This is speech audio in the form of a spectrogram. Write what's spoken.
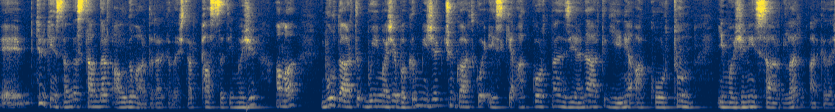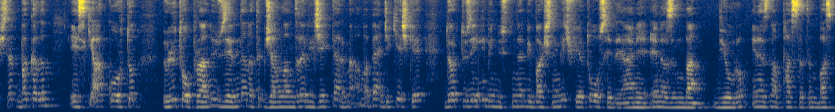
e, Türk insanında standart algı vardır arkadaşlar Passat imajı ama burada artık bu imaja bakılmayacak çünkü artık o eski akkorttan ziyade artık yeni akkortun imajını sardılar arkadaşlar. Bakalım eski akkortun ölü toprağını üzerinden atıp canlandırabilecekler mi? Ama bence keşke 450 bin üstünden bir başlangıç fiyatı olsaydı. Yani en azından diyorum en azından Passat'ın bas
